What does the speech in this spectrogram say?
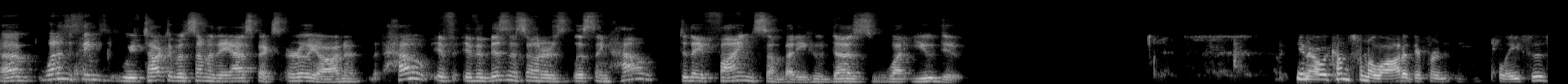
Um, one of the things we've talked about some of the aspects early on. Uh, how, if if a business owner is listening, how do they find somebody who does what you do? You know, it comes from a lot of different places.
